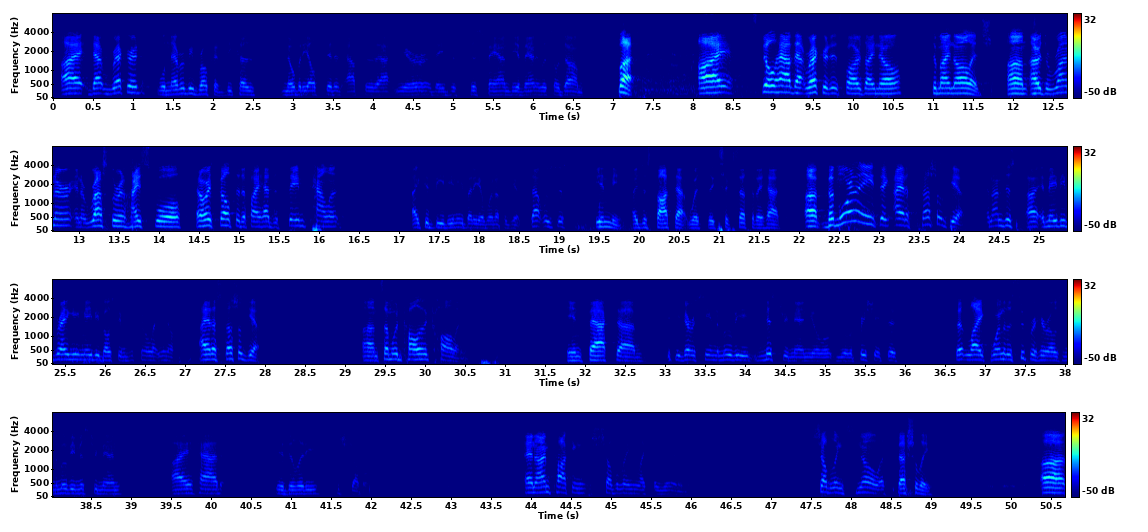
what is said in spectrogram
I, that record will never be broken because nobody else did it after that year. They just disbanded the event. It was so dumb. But I still have that record as far as I know, to my knowledge. Um, I was a runner and a wrestler in high school, and I always felt that if I had the same talent, I could beat anybody I went up against. That was just in me. I just thought that with the success that I had. Uh, but more than anything, I had a special gift. And I'm just, uh, maybe bragging, maybe boasting. I'm just going to let you know. I had a special gift. Um, some would call it a calling. In fact, um, if you've ever seen the movie Mystery Men, you'll, you'll appreciate this. That, like one of the superheroes in the movie Mystery Men, I had the ability to shovel. And I'm talking shoveling like the wind, shoveling snow, especially. Uh,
